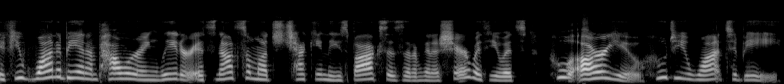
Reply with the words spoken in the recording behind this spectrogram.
If you want to be an empowering leader, it's not so much checking these boxes that I'm going to share with you. It's who are you? Who do you want to be?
